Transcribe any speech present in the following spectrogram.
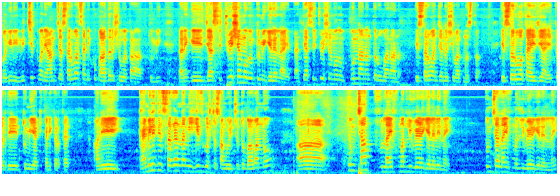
भगिनी निश्चितपणे आमच्या सर्वांसाठी खूप आदर्श होत आहात तुम्ही. कारण की ज्या सिच्युएशन मधून तुम्ही गेलेला आहेत आणि त्या सिच्युएशन मधून पुन्हा नंतर उभा राहणं हे सर्वांच्या नशिबात नसतं. हे सर्व काही जे आहे तर ते तुम्ही या ठिकाणी करतायत. आणि फॅमिलीतील सगळ्यांना मी हीच गोष्ट सांगू इच्छितो बाबांनो तुमच्या लाईफ मधली वेळ गेलेली नाही. तुमच्या लाईफ मधली वेळ गेलेली नाही.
